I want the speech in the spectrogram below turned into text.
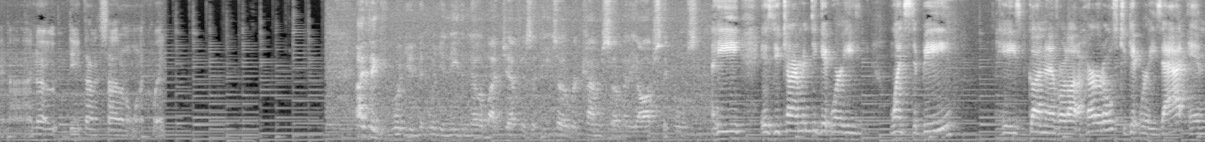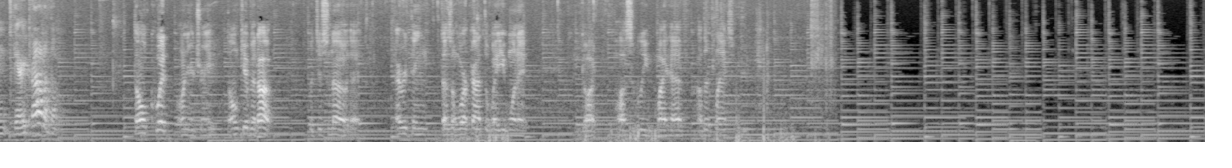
And I know deep down inside I don't want to quit. I think what you what you need to know about Jeff is that he's overcome so many obstacles. He is determined to get where he wants to be. He's gone over a lot of hurdles to get where he's at, and very proud of him. Don't quit on your dream. Don't give it up. But just know that everything doesn't work out the way you want it. God possibly might have other plans for you.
